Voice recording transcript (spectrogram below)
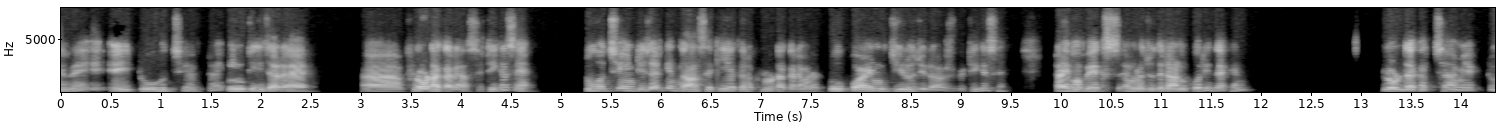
নিবে এই টু হচ্ছে একটা ইন্টিজার ফ্লোট আকারে আছে, ঠিক আছে? টু হচ্ছে ইন্টিজার কিন্তু আছে কি আকারে? ফ্লোট আকারে মানে টু পয়েন্ট জিরো জিরো আসবে, ঠিক আছে? টাইপ অফ এক্স আমরা যদি রান করি, দেখেন ফ্লোট দেখাচ্ছে, আমি একটু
